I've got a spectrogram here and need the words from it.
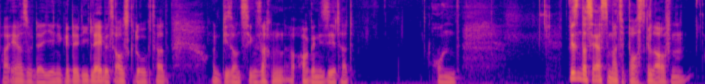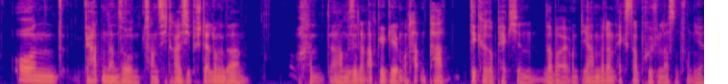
war eher so derjenige, der die Labels ausgedruckt hat und die sonstigen Sachen äh, organisiert hat. Und wir sind das erste Mal zur Post gelaufen. Und wir hatten dann so 20, 30 Bestellungen da. Und da haben sie dann abgegeben und hatten ein paar dickere Päckchen dabei. Und die haben wir dann extra prüfen lassen von ihr.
